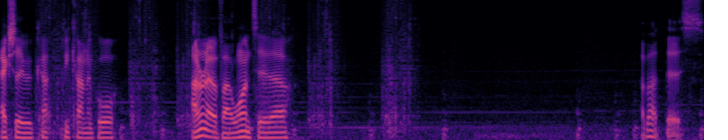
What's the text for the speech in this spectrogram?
Actually, it would be kind of cool. I don't know if I want to, though. About this?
